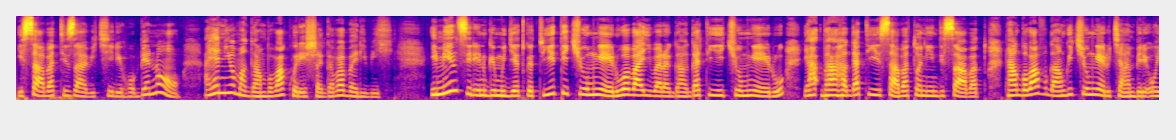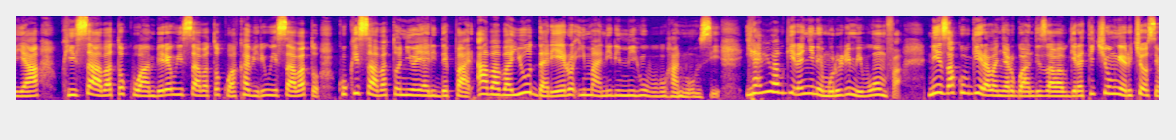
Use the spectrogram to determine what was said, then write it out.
isabato izaba ikiriho. Beno aya niyo magambo bakoreshaga babara ibihe. Iminsi irindwi mu gihe twe tuyita icyumweru bo bayibaraga hagati y'icyumweru hagati y'isabato n'indi sabato. Ntabwo bavuga ngo icyumweru cya mbere oya ku isabato ku wa mbere w'isabato ku wa kabiri w'isabato kuko isabato niyo yari depari aba bayuda rero imana irimo iha ubu buhanuzi. Irabibabwira nyine mu rurimi bumva. Niza kubwira abanyarwanda izababwira ati icyumweru cyose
